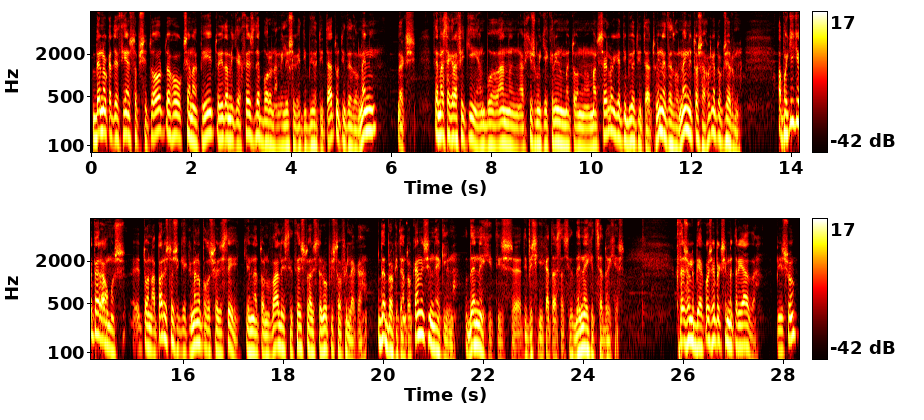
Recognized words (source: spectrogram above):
Μπαίνω κατευθείαν στο ψητό, το έχω ξαναπεί, το είδαμε και χθες. Δεν μπορώ να μιλήσω για την ποιότητά του, τη δεδομένη. Εντάξει. Θα είμαστε γραφικοί αν, αν αρχίσουμε και κρίνουμε τον Μαρσέλο για την ποιότητά του. Είναι δεδομένη, τόσα χρόνια το ξέρουμε. Από εκεί και πέρα όμως, ε, το να πάρεις το συγκεκριμένο ποδοσφαιριστή και να τον βάλεις στη θέση του αριστερού πιστοφύλακα δεν πρόκειται να το κάνεις, είναι έγκλημα. Δεν έχει τις, ε, τη φυσική κατάσταση, δεν έχει τις αντοχές. Χθες ο Ολυμπιακός έπαιξε με τριάδα πίσω.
